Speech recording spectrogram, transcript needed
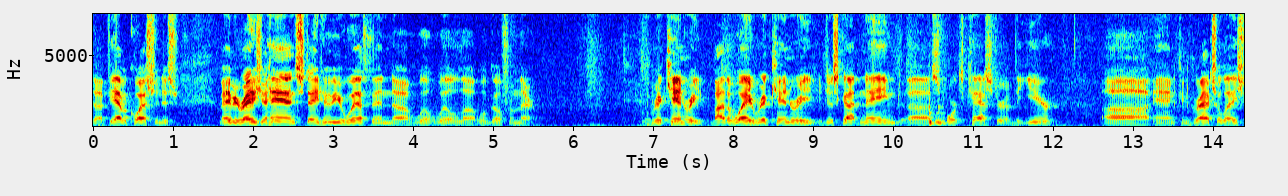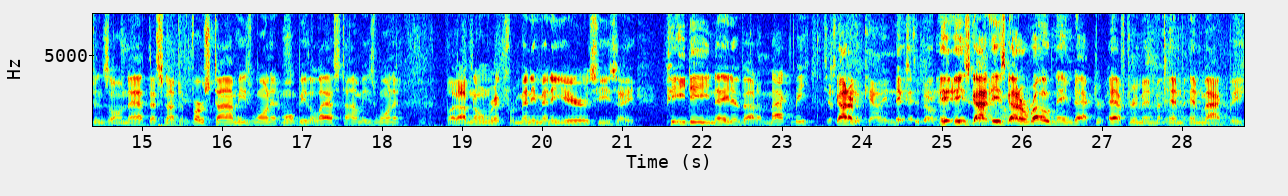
uh, if you have a question, just maybe raise your hand, state who you're with, and uh, we'll, we'll, uh, we'll go from there. Rick Henry, by the way, Rick Henry just got named uh, Sportscaster of the Year, uh, and congratulations on that. That's not the first time he's won it, won't be the last time he's won it, but I've known Rick for many, many years. He's a Pee Dee native out of McBee. Just Got a- the county next to Darlington. he- He's got, he's got a road named after, after him in, in, in McBee.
